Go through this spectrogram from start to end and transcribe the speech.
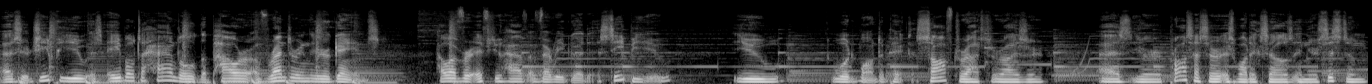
as your GPU is able to handle the power of rendering your games. However, if you have a very good CPU, you would want to pick Soft Rasterizer, as your processor is what excels in your system.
